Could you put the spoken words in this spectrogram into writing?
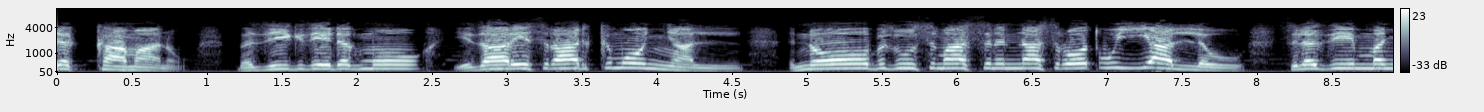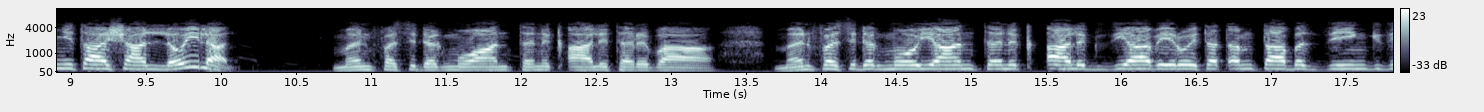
ደካማ ነው። በዚህ ጊዜ ደግሞ የዛሬ ሥራ አድክሞኛል። እነሆ ብዙ ስማስንና ስሮጥ ውያለሁ። ስለዚህም መኝታሻለሁ ይላል መንፈስ ደግሞ አንተን ቃል ተርባ። መንፈስ ደግሞ የአንተን ቃል እግዚአብሔር ሆይ ተጠምታ በዚህን ጊዜ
